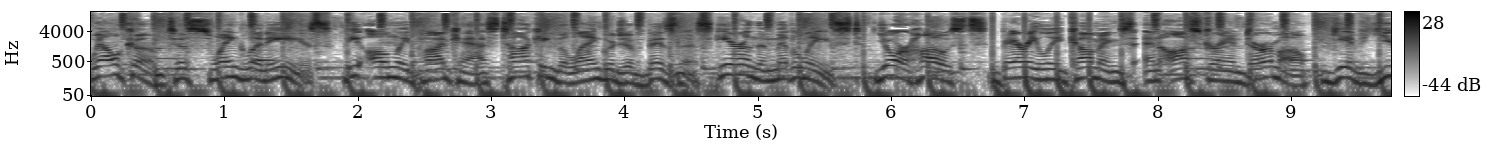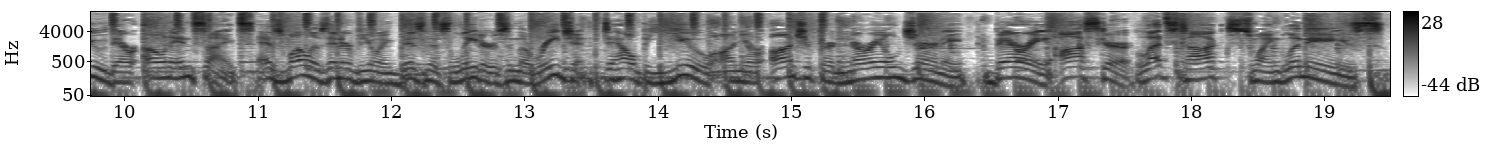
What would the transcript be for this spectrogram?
Welcome to Swanglinese, the only podcast talking the language of business here in the Middle East. Your hosts, Barry Lee Cummings and Oscar Andermo, give you their own insights, as well as interviewing business leaders in the region to help you on your entrepreneurial journey. Barry, Oscar, let's talk Swanglinese.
